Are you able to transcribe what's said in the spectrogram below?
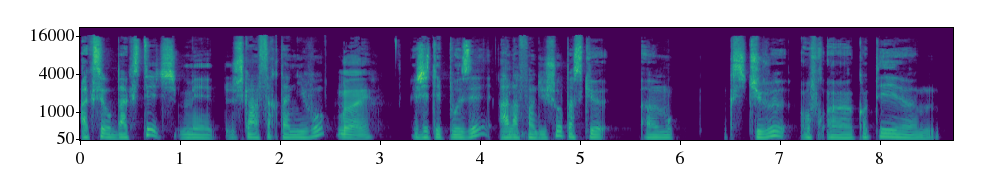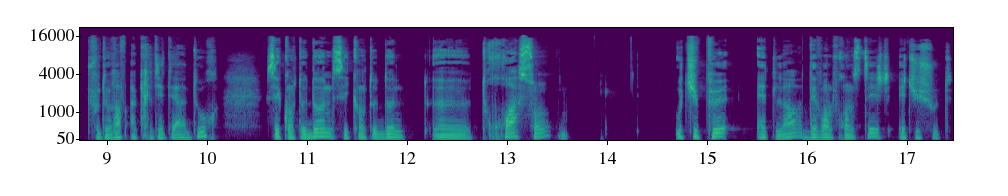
accès au backstage, mais jusqu'à un certain niveau, Ouais. j'étais posé à la fin du show parce que euh, si tu veux euh, quand t'es euh, photographe accrédité à Dour c'est qu'on te donne c'est qu'on te donne euh, trois sons où tu peux être là devant le front stage et tu shootes.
